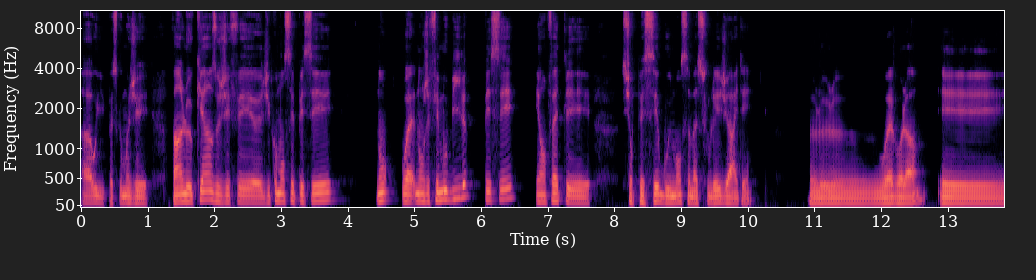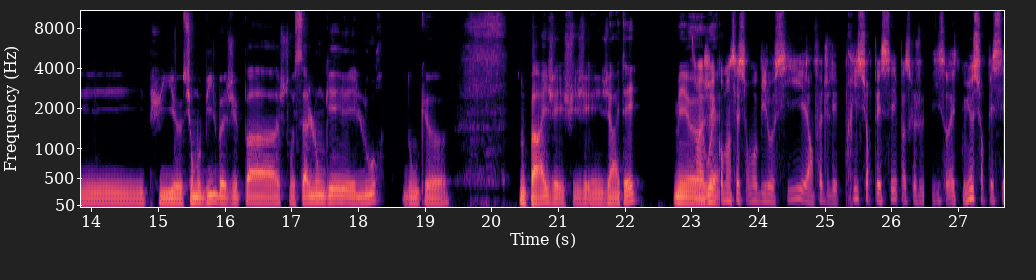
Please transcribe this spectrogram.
ah oui, parce que moi j'ai, enfin le 15, j'ai fait, j'ai commencé PC, non, ouais, non, j'ai fait mobile, PC, et en fait, les... sur PC, au bout de moment, ça m'a saoulé, j'ai arrêté. Euh, le, Ouais, voilà. Et, puis euh, sur mobile, bah, j'ai pas, je trouvais ça longué et lourd, donc euh, Donc pareil, j'ai j'ai arrêté. Mais euh, j'ai commencé sur mobile aussi et en fait je l'ai pris sur PC parce que je me dis ça va être mieux sur PC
